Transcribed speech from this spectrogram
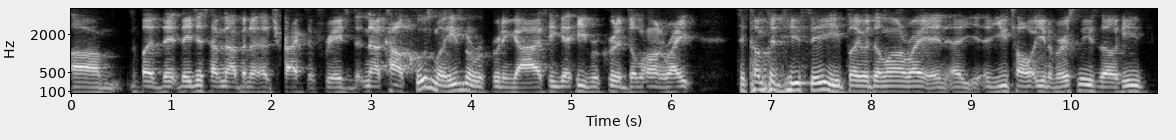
Um, but they, they just have not been an attractive free agent. Now Kyle Kuzma, he's been recruiting guys. He get he recruited Delon Wright to come to DC. He played with Delon Wright at, Utah University, so he's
